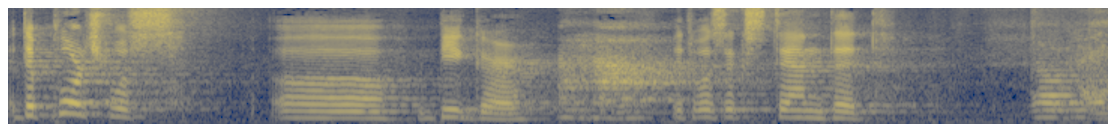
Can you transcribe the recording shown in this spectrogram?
the porch was uh, bigger. Uh-huh. It was extended. Okay.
